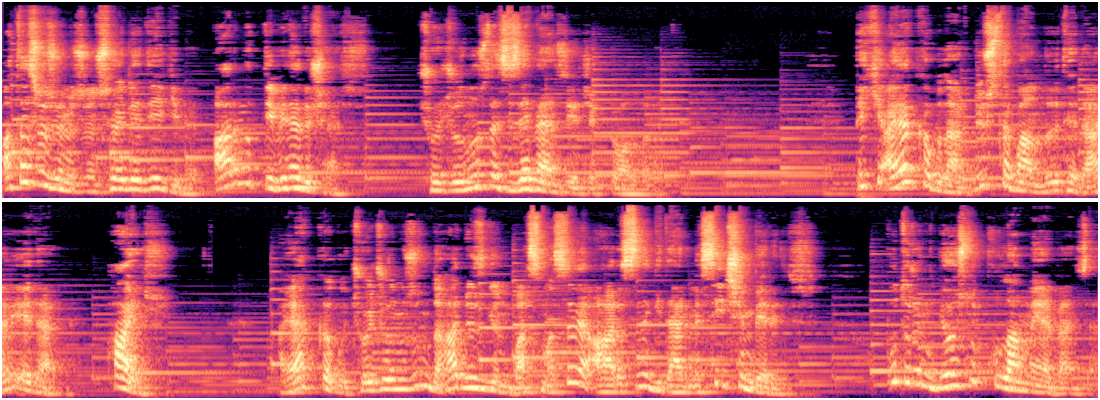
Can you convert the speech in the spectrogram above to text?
Atasözümüzün söylediği gibi armut dibine düşer. Çocuğunuz da size benzeyecek doğal olarak. Peki ayakkabılar düz tabanlığı tedavi eder mi? Hayır. Ayakkabı çocuğunuzun daha düzgün basması ve ağrısını gidermesi için verilir. Bu durum gözlük kullanmaya benzer.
